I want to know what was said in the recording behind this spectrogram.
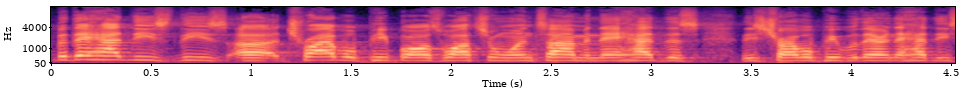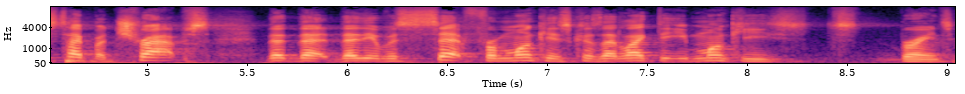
But they had these these uh, tribal people. I was watching one time, and they had this these tribal people there, and they had these type of traps that that, that it was set for monkeys because they like to eat monkeys brains.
